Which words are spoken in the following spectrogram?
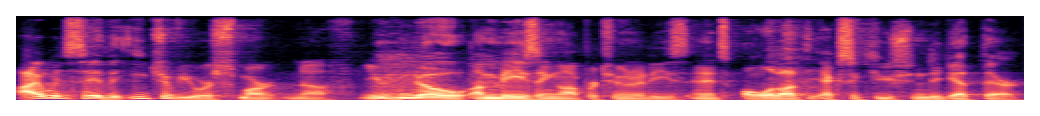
I would say that each of you are smart enough. You know amazing opportunities, and it's all about the execution to get there.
